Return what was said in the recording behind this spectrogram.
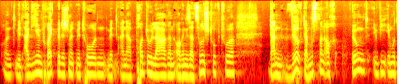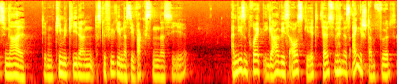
und mit agilen Projektmanagement-Methoden, mit einer podularen Organisationsstruktur dann wirkt, da muss man auch irgendwie emotional den Teammitgliedern das Gefühl geben, dass sie wachsen, dass sie an diesem Projekt, egal wie es ausgeht, selbst wenn es eingestampft wird,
